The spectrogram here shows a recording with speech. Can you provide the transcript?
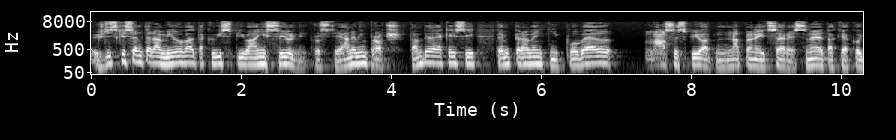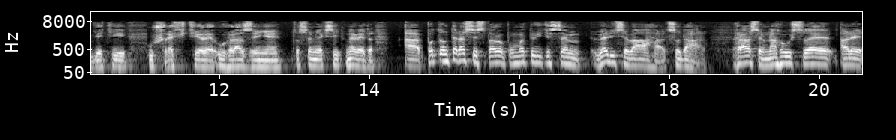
vždycky jsem teda miloval takový zpívání silný prostě. Já nevím proč. Tam byl jakýsi temperamentní povel, má se zpívat na plnej ceres, ne tak jako děti ušlechtile, uhlazeně, to jsem jaksi nevedl. A potom teda se stalo, pamatuju, že jsem velice váhal, co dál. Hrál jsem na housle, ale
